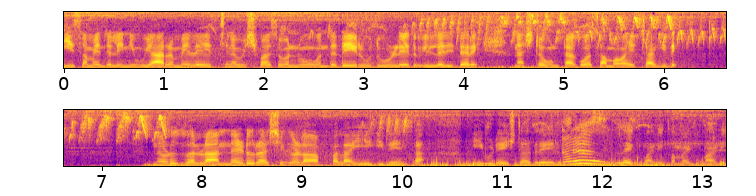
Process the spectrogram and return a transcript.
ಈ ಸಮಯದಲ್ಲಿ ನೀವು ಯಾರ ಮೇಲೆ ಹೆಚ್ಚಿನ ವಿಶ್ವಾಸವನ್ನು ಹೊಂದದೇ ಇರುವುದು ಒಳ್ಳೆಯದು. ಇಲ್ಲದಿದ್ದರೆ ನಷ್ಟ ಉಂಟಾಗುವ ಸಂಭವ ಹೆಚ್ಚಾಗಿದೆ. ನೋಡೋದ್ವಲ್ಲ ಹನ್ನೆರಡು ರಾಶಿಗಳ ಫಲ ಹೇಗಿದೆ ಅಂತ. ಈ ವಿಡಿಯೋ ಇಷ್ಟ ಆದರೆ ಲೈಕ್ ಮಾಡಿ ಕಮೆಂಟ್ ಮಾಡಿ.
